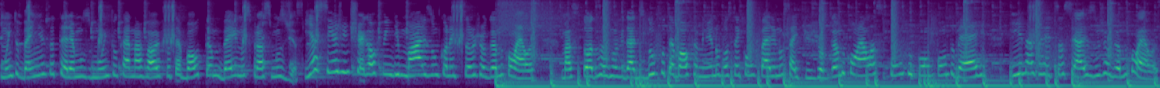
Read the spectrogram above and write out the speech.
Muito bem, Isa, teremos muito carnaval e futebol também nos próximos dias. E assim a gente chega ao fim de mais um Conexão Jogando com Elas. Mas todas as novidades do futebol feminino você confere no site jogandocomelas.com.br e nas redes sociais do Jogando com Elas.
